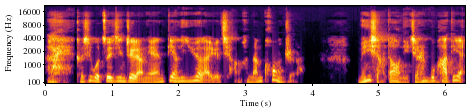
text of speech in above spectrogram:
唉，可惜我最近这两年电力越来越强，很难控制。没想到你竟然不怕电，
